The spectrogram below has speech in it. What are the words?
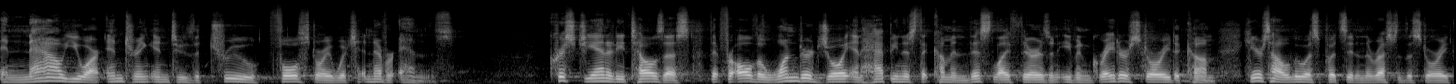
And now you are entering into the true full story, which never ends. Christianity tells us that for all the wonder, joy, and happiness that come in this life, there is an even greater story to come. Here's how Lewis puts it in the rest of the story.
